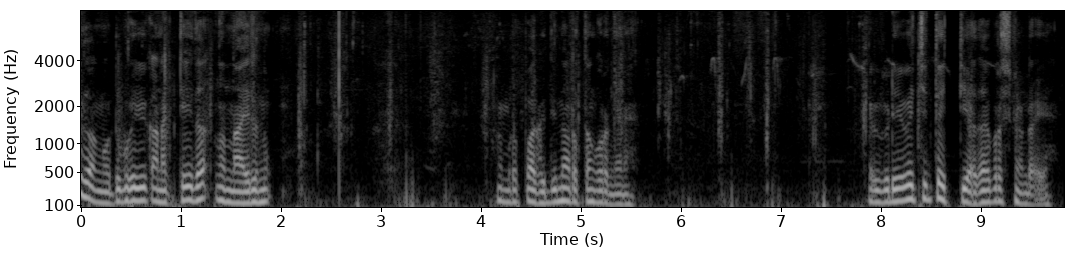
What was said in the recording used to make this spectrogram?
ഇത് അങ്ങോട്ട് പോയി കണക്ട് ചെയ്ത നന്നായിരുന്നു. നമ്മുടെ പകുതി നടത്തം കുറഞ്ഞനെ. എവിടെയോ വെച്ച് തെറ്റി. അതാ പ്രശ്നം ഉണ്ടായേ.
